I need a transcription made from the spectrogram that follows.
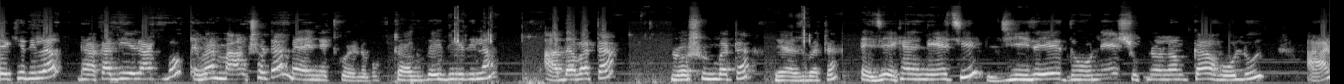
রেখে দিলাম, ঢাকা দিয়ে রাখব। এবার মাংসটা ম্যারিনেট করে নেব। টক দই দিয়ে দিলাম, আদা বাটা, রসুন বাটা, পেঁয়াজ বাটা। এই যে এখানে নিয়েছি জিরে, ধনে, শুকনো লঙ্কা, হলুদ আর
